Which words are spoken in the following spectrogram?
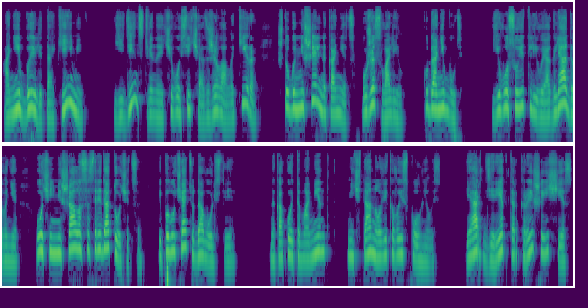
Они были такими. Единственное, чего сейчас желала Кира, чтобы Мишель, наконец, уже свалил. Куда-нибудь. Его суетливое оглядывание очень мешало сосредоточиться и получать удовольствие. На какой-то момент мечта Новикова исполнилась, и арт-директор крыши исчез,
